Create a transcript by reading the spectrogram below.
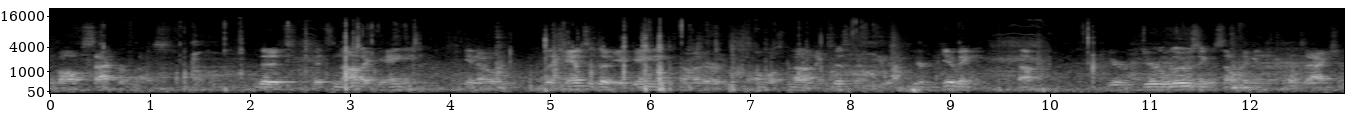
involves sacrifice. That it's it's not a gain. You know, the chances of you gaining from it are almost non-existent. You're, you're giving up. You're losing something in the transaction.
